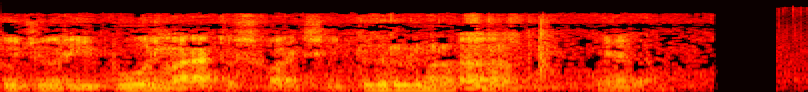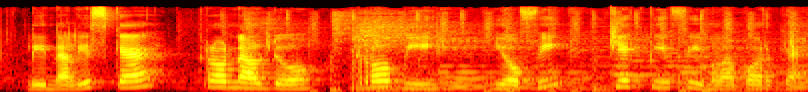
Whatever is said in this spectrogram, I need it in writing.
7.500 koleksi 7.500 uh, ya. Lina Liska, Ronaldo, Robi, Yofi, Jack TV melaporkan.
